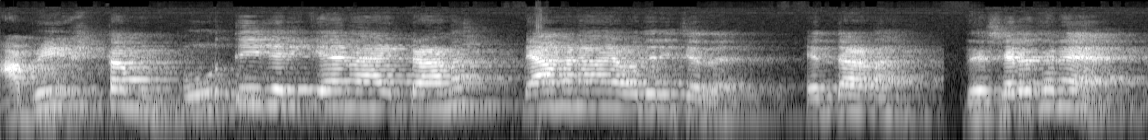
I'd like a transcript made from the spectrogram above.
അഭീഷ്ടം പൂർത്തീകരിക്കാനായിട്ടാണ് രാമനായി അവതരിച്ചത്. എന്താണ്? ദശരഥന്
